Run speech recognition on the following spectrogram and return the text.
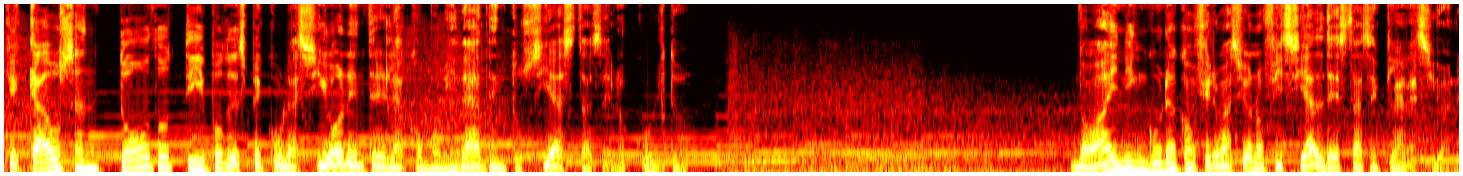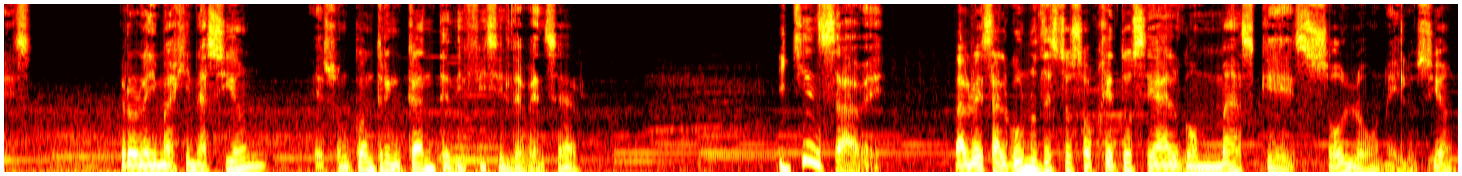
que causan todo tipo de especulación entre la comunidad de entusiastas del oculto. No hay ninguna confirmación oficial de estas declaraciones, pero la imaginación es un contrincante difícil de vencer. Y quién sabe, tal vez alguno de estos objetos sea algo más que solo una ilusión.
